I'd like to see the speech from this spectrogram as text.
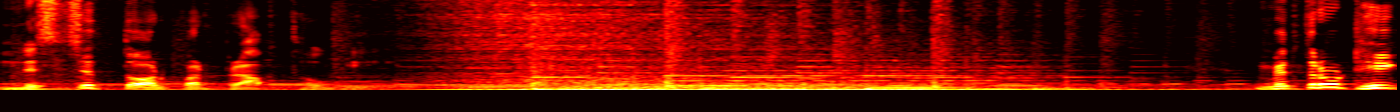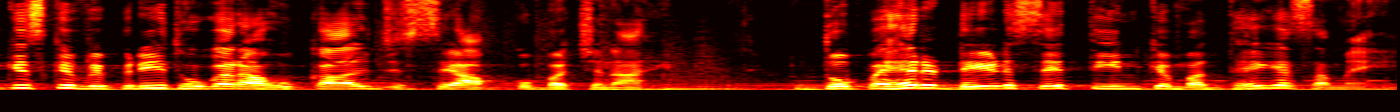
निश्चित तौर पर प्राप्त होगी। मित्रों, ठीक इसके विपरीत होगा राहु काल जिससे आपको बचना है। दोपहर डेढ़ से तीन के मध्य यह समय है।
